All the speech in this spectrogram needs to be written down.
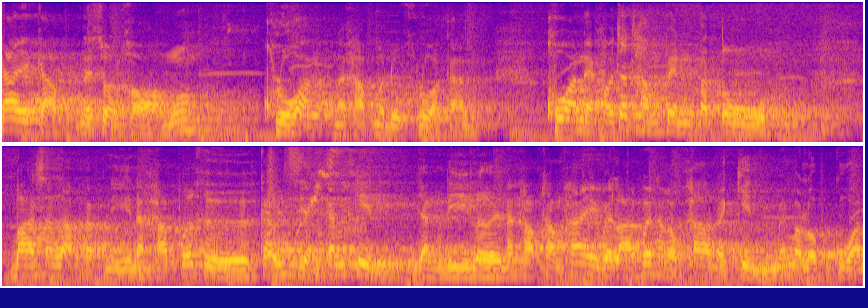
ใกล้กับในส่วนของครัวนะครับ มาดูครัวกัน ครัวเนี่ยเขาจะทำเป็นประตู บานสลับแบบนี้นะครับก็คือกันเสียงกันกลิ่นอย่างดีเลยนะครับทำให้เวลาเพื่อนทำกับข้าวนะกลิ่นไม่มารบกวน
